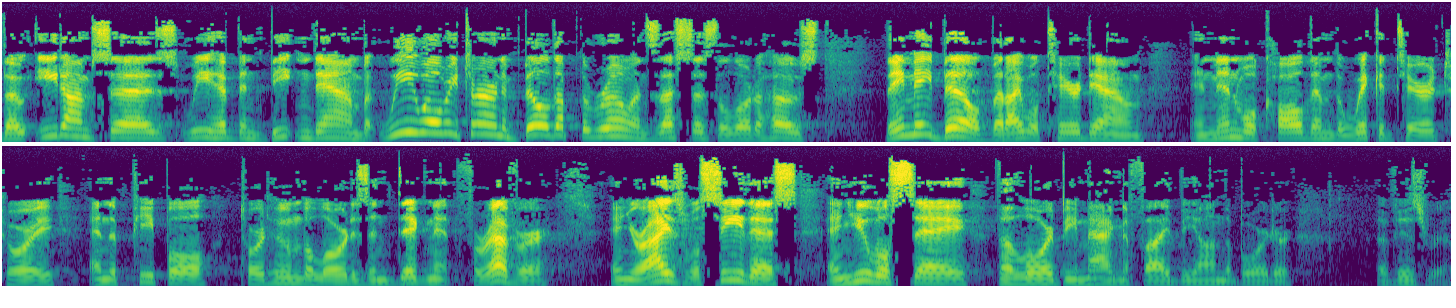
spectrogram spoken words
Though Edom says, We have been beaten down, but we will return and build up the ruins, thus says the Lord of hosts. They may build, but I will tear down, and men will call them the wicked territory, and the people toward whom the Lord is indignant forever. And your eyes will see this, and you will say, The Lord be magnified beyond the border of Israel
